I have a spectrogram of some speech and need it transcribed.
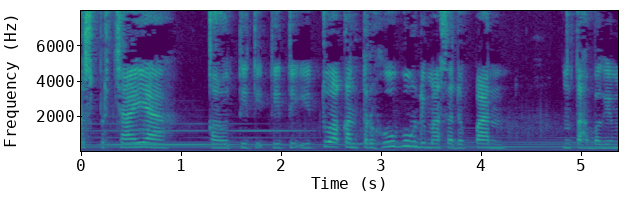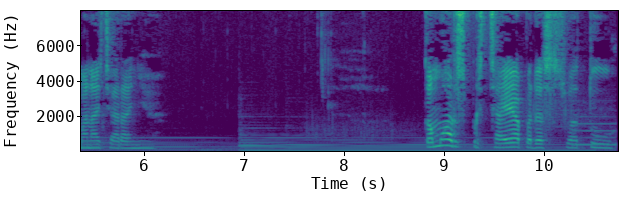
harus percaya kalau titik-titik itu akan terhubung di masa depan entah bagaimana caranya. Kamu harus percaya pada sesuatu,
